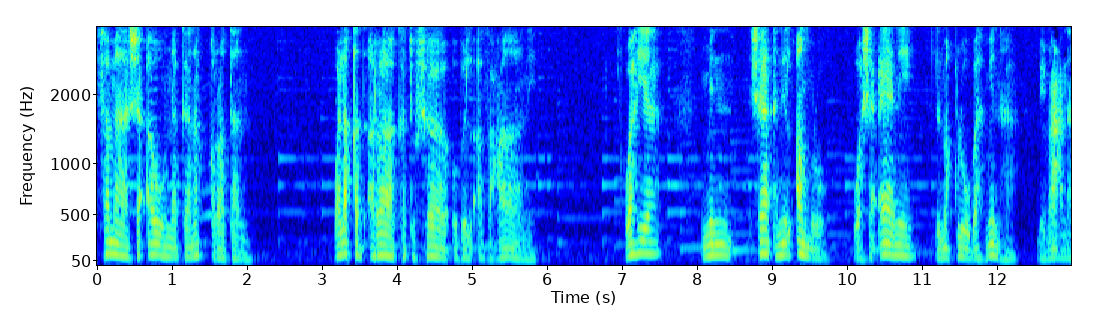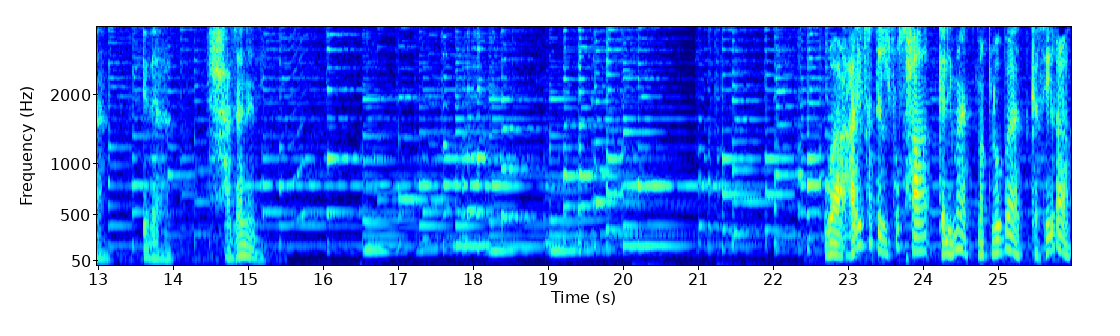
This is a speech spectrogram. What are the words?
فما شأونك نقرة ولقد أراك تشاء بالأذعان وهي من شأن الأمر وشآن المقلوبة منها بمعنى إذا حزنني. وعرفت الفصحى كلمات مقلوبات كثيرات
